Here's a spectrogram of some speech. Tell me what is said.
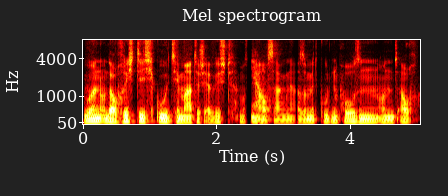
Figuren und auch richtig gut thematisch erwischt, muss man Ja. auch sagen. Ne? Also mit guten Posen und auch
